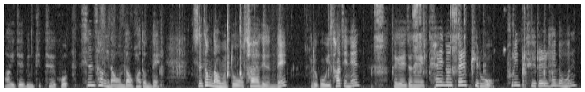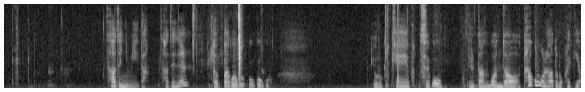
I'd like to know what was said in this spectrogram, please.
아 이제 민키트 곧 신상이 나온다고 하던데 신상 나오면 또 사야 되는데 그리고 이 사진은 제가 예전에 캐논 셀피로 프린트를 해놓은 사진입니다. 사진을 아이고 아이고 아이고 아이고 이렇게 붙이고 일단 먼저 타공을 하도록 할게요.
